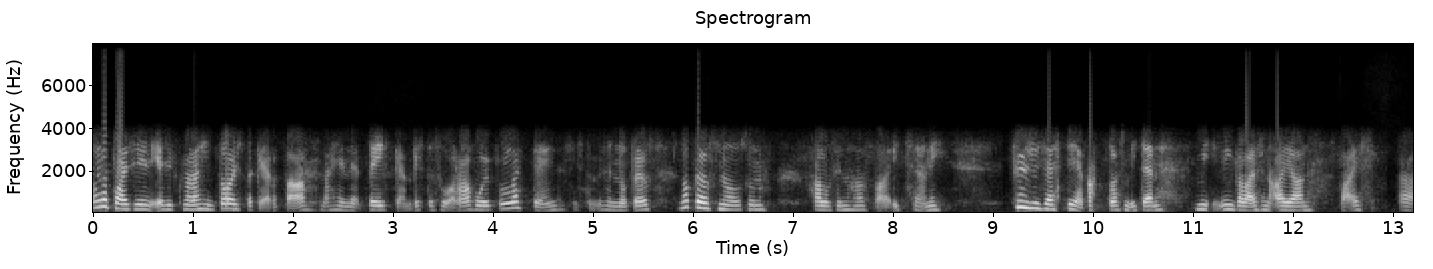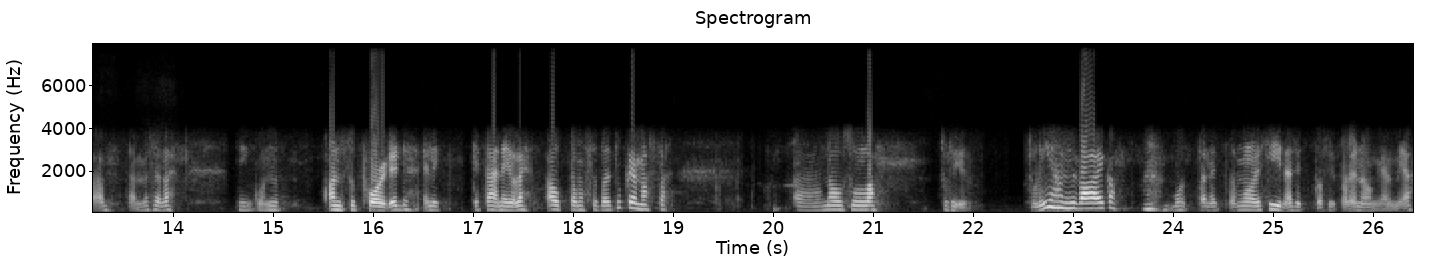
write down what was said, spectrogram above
varpaisiin. Ja sitten kun mä lähdin toista kertaa, lähdin Basecampista suoraan huipulle, tein siis tämmöisen nopeus, nopeusnousun. Halusin haastaa itseäni fyysisesti ja katsoa, miten, minkälaisen ajan saisi tämmöisellä niin kuin unsupported, eli ketään ei ole auttamassa tai tukemassa ää, nousulla. Tuli, tuli ihan hyvä aika, mutta nyt mulla oli siinä sitten tosi paljon ongelmia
